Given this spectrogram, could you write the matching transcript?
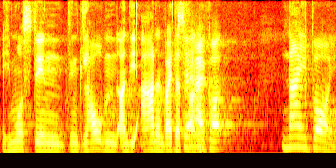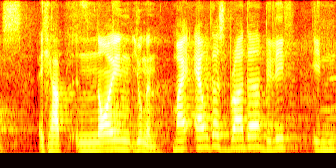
Ich muss den, den Glauben an die Ahnen He said, I weitertragen. got nine boys. Ich habe neun Jungen. My eldest brother believe in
